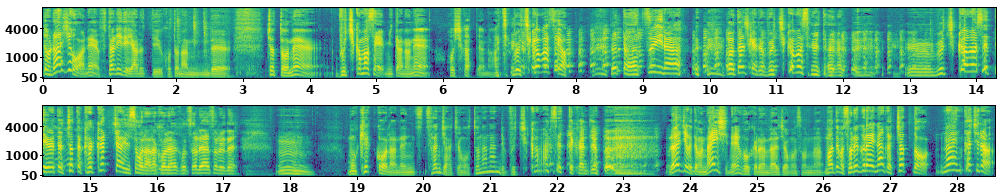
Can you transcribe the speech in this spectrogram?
でもラジオはね、二人でやるっていうことなんで、ちょっとね、ぶちかませみたいなね、欲しかったよな。ぶちかませよだって暑いな。あ確かにぶちかませみたいな。うん、ぶちかませって言われたらちょっとかかっちゃいそうだな、これは、それはそれで。うん。もう結構なね、38も大人なんでぶちかませって感じの。ラジオでもないしね、僕らのラジオもそんな。まあでもそれぐらいなんかちょっと、なんかしら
